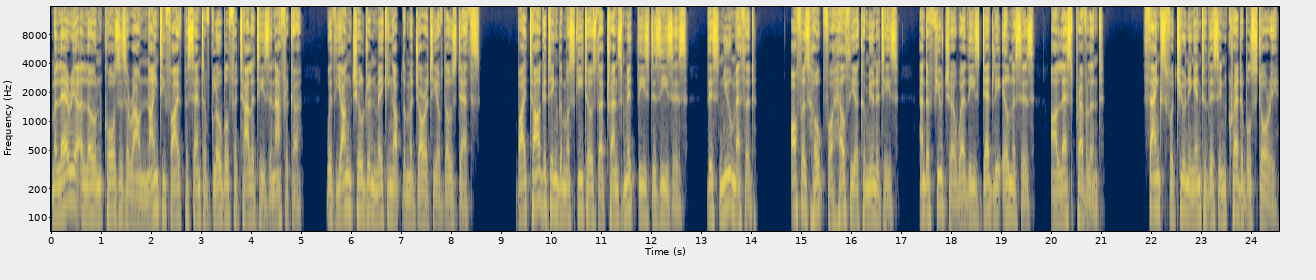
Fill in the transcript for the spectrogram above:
Malaria alone causes around 95% of global fatalities in Africa, with young children making up the majority of those deaths. By targeting the mosquitoes that transmit these diseases, this new method offers hope for healthier communities and a future where these deadly illnesses are less prevalent. Thanks for tuning into this incredible story.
